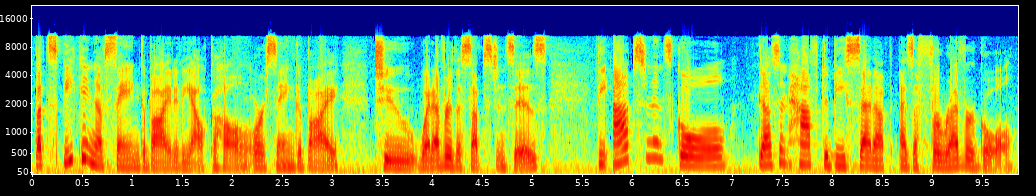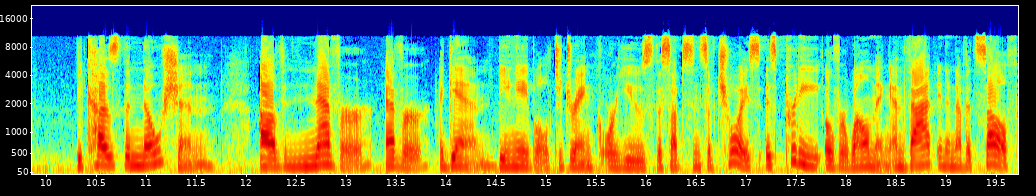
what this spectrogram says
But speaking of saying goodbye to the alcohol or saying goodbye to whatever the substance is, The abstinence goal doesn't have to be set up as a forever goal because the notion of never, ever again being able to drink or use the substance of choice is pretty overwhelming. And that, in and of itself,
